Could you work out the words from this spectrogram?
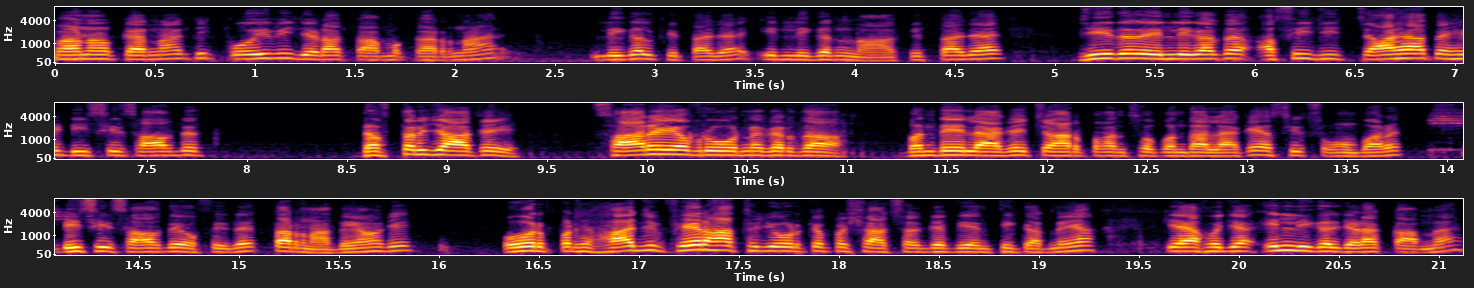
ਮੈਂ ਉਹਨਾਂ ਨੂੰ ਕਹਿਣਾ ਕਿ ਕੋਈ ਵੀ ਜਿਹੜਾ ਕੰਮ ਕਰਨਾ ਲੀਗਲ ਕੀਤਾ ਜਾਏ ਇਲੀਗਲ ਨਾ ਕੀਤਾ ਜਾਏ। ਜਿਹਦੇ ਇਲੀਗਲ ਤਾਂ ਅਸੀਂ ਜੀ ਚਾਹਿਆ ਤਾਂ ਇਹ ਡੀਸੀ ਸਾਹਿਬ ਦੇ ਦਫ਼ਤਰ ਜਾ ਕੇ ਸਾਰੇ ਅਵਰੋਡ ਨਗਰ ਦਾ ਬੰਦੇ ਲੈ ਕੇ 4-500 ਬੰਦਾ ਲੈ ਕੇ ਅਸੀਂ ਸੋਮਵਾਰ ਡੀਸੀ ਸਾਹਿਬ ਦੇ ਆਫਿਸ ਦੇ ਧਰਨਾ ਦੇਵਾਂਗੇ। ਔਰ ਅੱਜ ਫਿਰ ਹੱਥ ਜੋੜ ਕੇ ਪ੍ਰਸ਼ਾਸਨ ਅੱਗੇ ਬੇਨਤੀ ਕਰਨੇ ਆ ਕਿ ਇਹੋ ਜਿਹਾ ਇਲੀਗਲ ਜਿਹੜਾ ਕੰਮ ਹੈ,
